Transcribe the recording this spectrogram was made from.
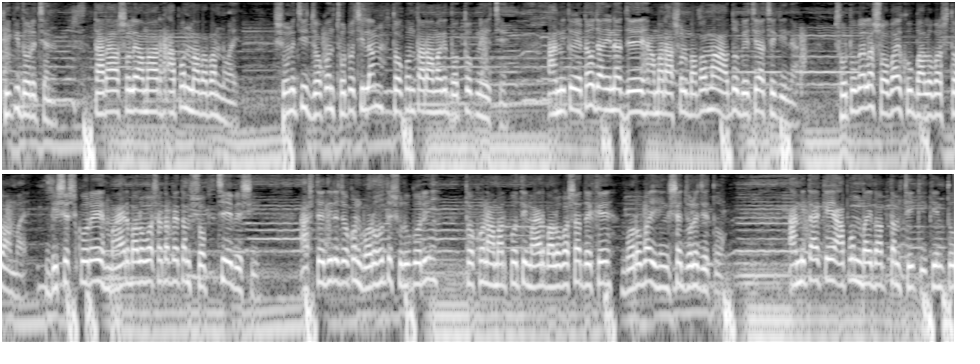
ঠিকই ধরেছেন। তারা আসলে আমার আপন মা বাবা নয়। শুনেছি যখন ছোট ছিলাম তখন তারা আমাকে দত্তক নিয়েছে। আমি তো এটাও জানি না যে আমার আসল বাবা মা আদৌ বেঁচে আছে কিনা। ছোটবেলা সবাই খুব ভালোবাসতো আমায়। বিশেষ করে মায়ের ভালোবাসাটা পেতাম সবচেয়ে বেশি। আস্তে ধীরে যখন বড় হতে শুরু করি, তখন আমার প্রতি মায়ের ভালোবাসা দেখে বড় ভাই হিংসা জ্বলে যেত। আমি তাকে আপন ভাই ভাবতাম ঠিকই, কিন্তু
